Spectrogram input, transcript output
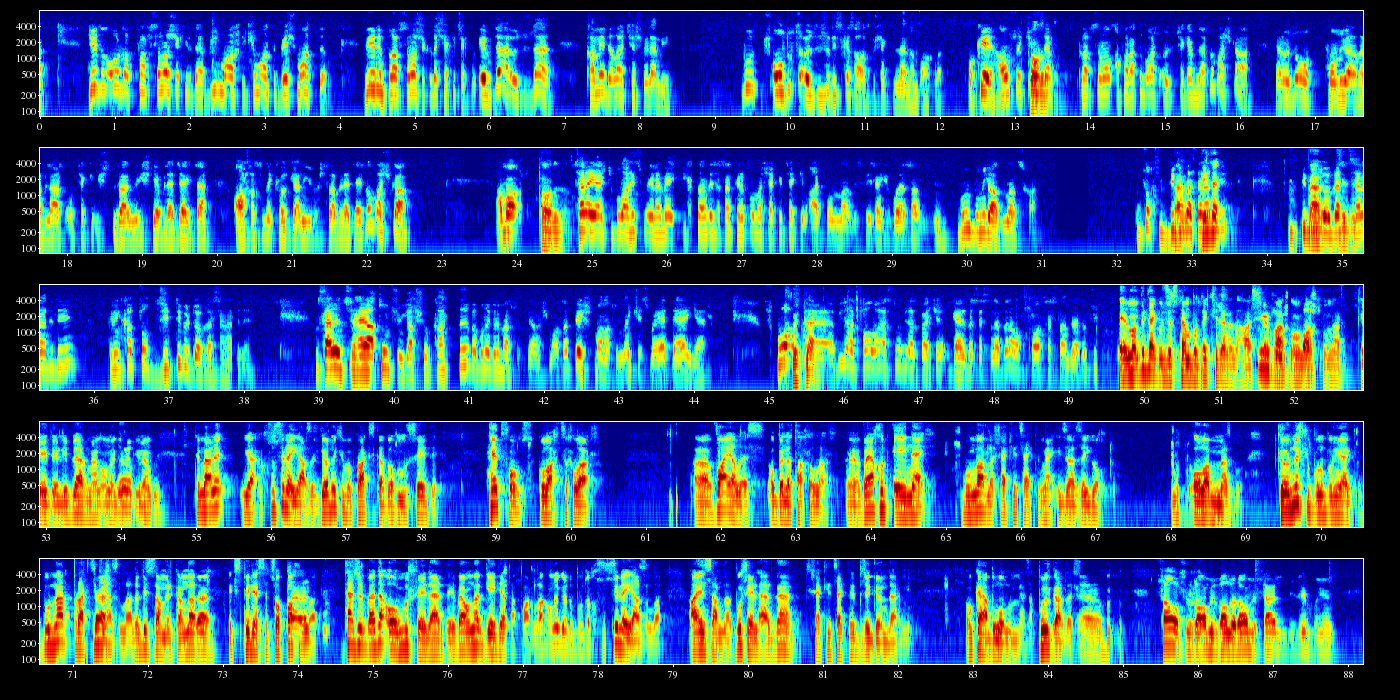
Gedin orada professional şəkildə 1 manat, 2 manat, 5 manatdır. Verin professional şəkildə şəkil çəkin. Evdə özünüzdən komediyalar kəşf eləməyin. Bu olduqca özünüzü riskə salırsınız bu şəkillərlə bağlı. Okay, hansısa kimsə professional aparatı varsa, özü çəkə bilərsə başqa. Yəni özü o fonu yarada bilərsə, o çəkib iş, üzərində işləyə biləcəksə, arxasında kölgəni yığışdıra biləcəksə, o başqa. Amma Doğrudur. sən əgər ki, bunları heç bir eləmək iqtidarındaysan, sən telefonla şəkil çəkib, iPhone-la istəyirsən ki, qoyasan, bunu bunu yadından çıxar. Bu çox ciddi bir məsələdir. Bir də ciddi bir bəli, dövlət ciddi. sənədidir. Green card çox ciddi bir dövlət sənədidir. Bu sənin üçün, həyatın üçün yaşıl kartdır və buna görə məsuliyyətli yanaşmalısan. 5 manatından keçməyə dəyər. Sual, Mütləq. Ə, bir dənə sual var. Əslində biraz bəlkə qəribə səslənə bilər, amma sual səsləndirəcəm. Çünki Elman bir dəqiqə üzr istəyirəm. Burada 2 dənə də haşiyə var. Onlar bunlar qeyd ediliblər. Mən ona görə deyirəm. Deməli, ya, xüsusilə yazır. Görünür ki, bu praktikada olmuş şeydir. Headphones, qulaqçıqlar, wireless, o belə taxırlar və yaxud eynək. Bunlarla şəkil çəkdirmək icazə yoxdur. Ola bilməz bu. Görünür ki, bunu bunu bunlar praktik Bəli. yazırlar. Biz Amerikanlar experience-ə çox baxırlar. Bəli. Təcrübədə olmuş şeylərdir və onlar qeydiyyat aparırlar. Ona görə də burada xüsusilə yazırlar. Ay insanlar, bu şeylərdən şəkil çəkdirib bizə göndərməyin. O qəbul olunmayacaq. Buyur qardaş. Ə, sağ olsun Ramil. Vallahi Ramil sən bizim bu gün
